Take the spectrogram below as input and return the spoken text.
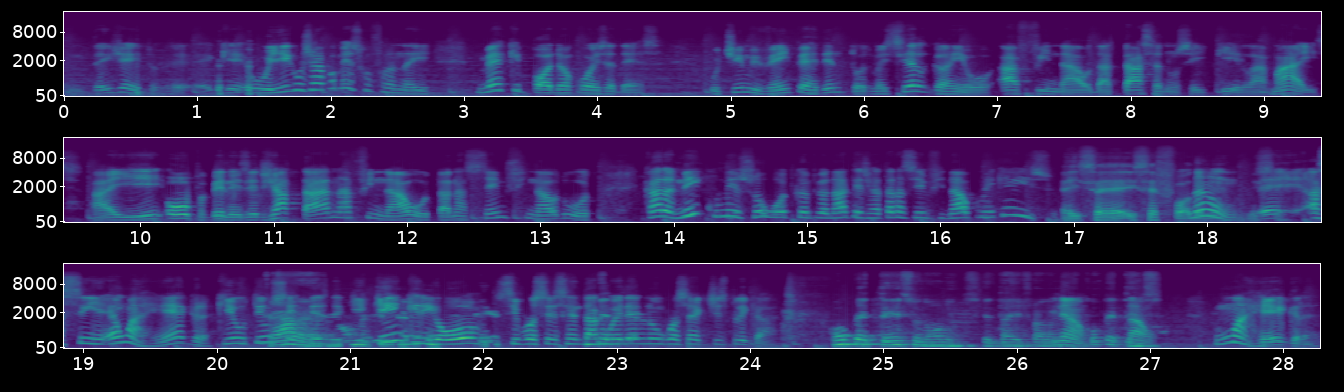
Não tem jeito. É, é que o Igor já começou falando aí. Como é que pode uma coisa dessa? O time vem perdendo todo. Mas se ele ganhou a final da taça não sei o que lá mais, aí, opa, beleza, ele já tá na final, ou tá na semifinal do outro. Cara, nem começou o outro campeonato, ele já tá na semifinal, como é que é isso? É, isso é, isso é foda. Não, é, assim, é uma regra que eu tenho Cara, certeza que quem criou, se você sentar com ele, ele não consegue te explicar. Competência o nome, você tá aí falando. Não, é competência. não. Uma regra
